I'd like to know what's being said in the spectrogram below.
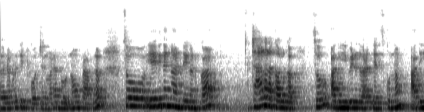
ఎవరైనా కూడా తిట్టుకోవచ్చు అనమాట నో ప్రాబ్లం. సో ఏ విధంగా అంటే కనుక చాలా రకాలుగా. సో అది వీడి ద్వారా తెలుసుకున్నాం. అది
